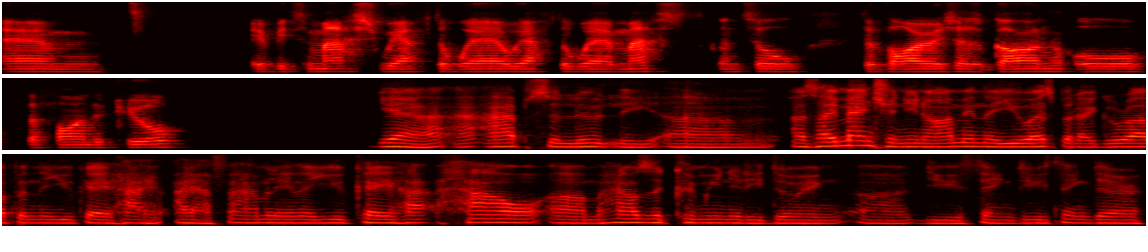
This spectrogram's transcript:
um, if it's mask we have to wear, we have to wear masks until the virus has gone or they find a cure. Yeah, absolutely. Um, as I mentioned, you know, I'm in the U.S., but I grew up in the U.K. I, I have family in the U.K. How um, how's the community doing? Uh, do you think? Do you think they're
